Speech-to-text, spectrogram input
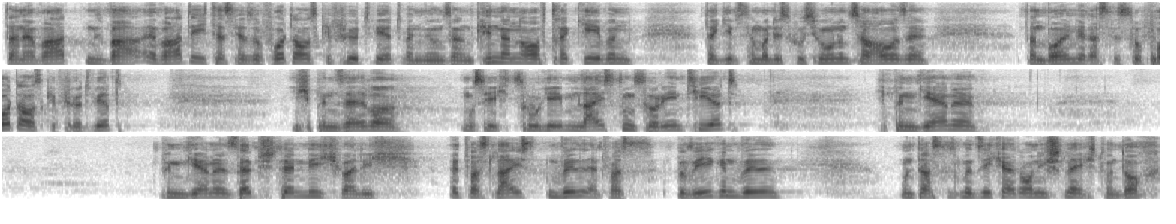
dann erwarten, erwarte ich, dass er sofort ausgeführt wird. Wenn wir unseren Kindern einen Auftrag geben, da gibt es immer Diskussionen zu Hause, dann wollen wir, dass es sofort ausgeführt wird. Ich bin selber, muss ich zugeben, leistungsorientiert. Ich bin gerne, bin gerne selbstständig, weil ich etwas leisten will, etwas bewegen will. Und das ist mit Sicherheit auch nicht schlecht. Und doch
